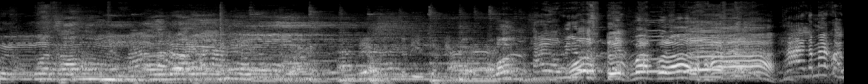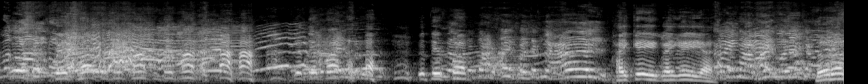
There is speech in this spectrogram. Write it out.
มึงมาทำอะไรนี่รถไทยเอาวิดีโอ้โอติดฟัดไปแล้วทายแล้วมาข่อย เบิ่งก่อนติดฟัดติดฟัดติดฟัดติดฟัดติดฟัดมาให้คนจังไหนใครเก้ใครเก้อะมาให้คนจังไหนเดี๋ยวเดี๋ยว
